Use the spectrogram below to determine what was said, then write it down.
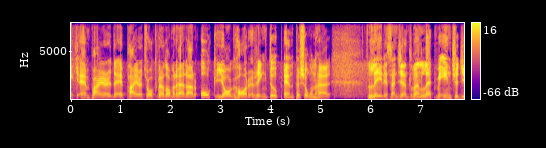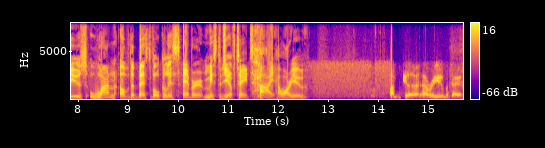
Queensryche Empire, det är Pirate Rock mina damer och herrar och jag har ringt upp en person här. Ladies and gentlemen, let me introduce one of the best vocalists ever, Mr. Geoff Tate. Hi, how are you? I'm good. How are you, Mateus?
